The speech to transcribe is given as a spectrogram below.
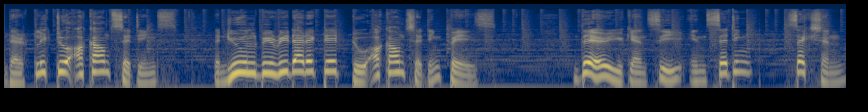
There click to account settings. Then you will be redirected to account setting page. There you can see in setting section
